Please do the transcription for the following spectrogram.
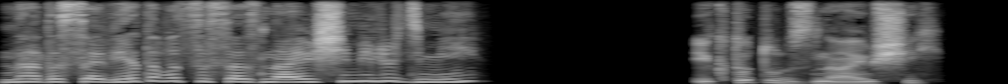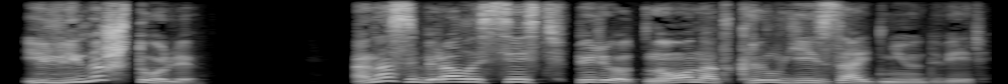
надо советоваться со знающими людьми. И кто тут знающий? Илина, что ли? Она собиралась сесть вперед, но он открыл ей заднюю дверь.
